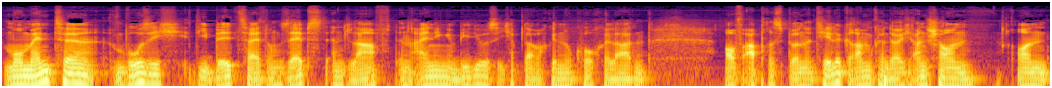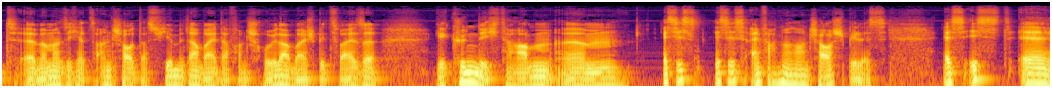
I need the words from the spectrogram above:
Momente, wo sich die Bildzeitung selbst entlarvt in einigen Videos. Ich habe da auch genug hochgeladen. Auf Abrissbirne Telegram könnt ihr euch anschauen. Und äh, wenn man sich jetzt anschaut, dass vier Mitarbeiter von Schröder beispielsweise gekündigt haben, ähm, es, ist, es ist einfach nur noch ein Schauspiel. Es, es ist äh,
